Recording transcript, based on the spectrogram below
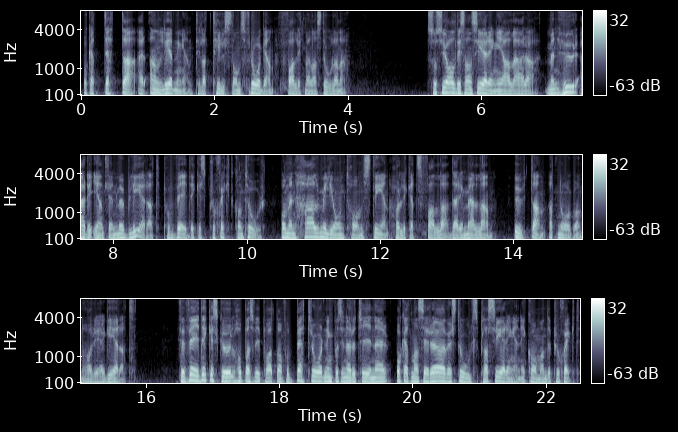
och att detta är anledningen till att tillståndsfrågan fallit mellan stolarna. Social distansering i all ära, men hur är det egentligen möblerat på Veidekkes projektkontor om en halv miljon ton sten har lyckats falla däremellan utan att någon har reagerat? För Veidekkes skull hoppas vi på att de får bättre ordning på sina rutiner och att man ser över stolsplaceringen i kommande projekt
